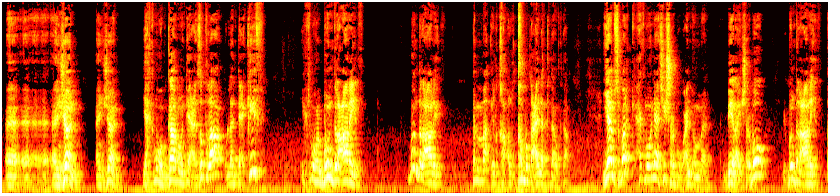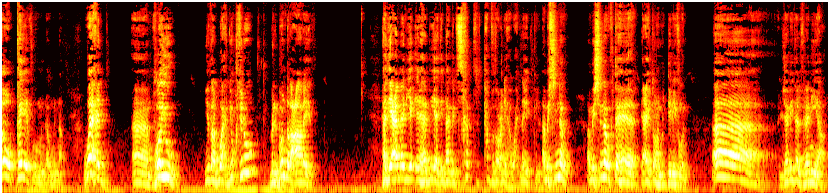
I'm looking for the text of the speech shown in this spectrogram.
un jeune un jeune يحكموه بقارو نتاع زطلة ولا نتاع كيف؟ يكتبوه البند العريض. بند العريض. تم إلقاء القبض على كذا وكذا. يامس برك حكموا ناس يشربوا. عندهم بيرة يشربوا البند العريض. توقيف ومنا ومنا واحد فويو. يضرب واحد يقتلوا بالبند العريض. هذه عملية إرهابية قد قد سخت. تحفظوا عليها واحد لا يتكلم. أما يستناو أما يستناو وقتها يعيطوا لهم بالتليفون؟ آه الجريدة الفلانية.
